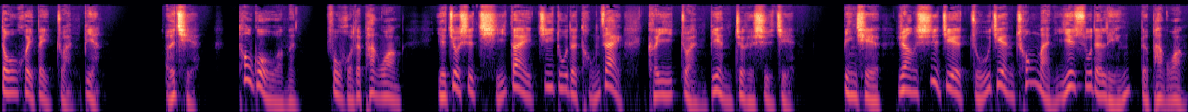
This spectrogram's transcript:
都会被转变，而且。透过我们复活的盼望，也就是期待基督的同在，可以转变这个世界，并且让世界逐渐充满耶稣的灵的盼望，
